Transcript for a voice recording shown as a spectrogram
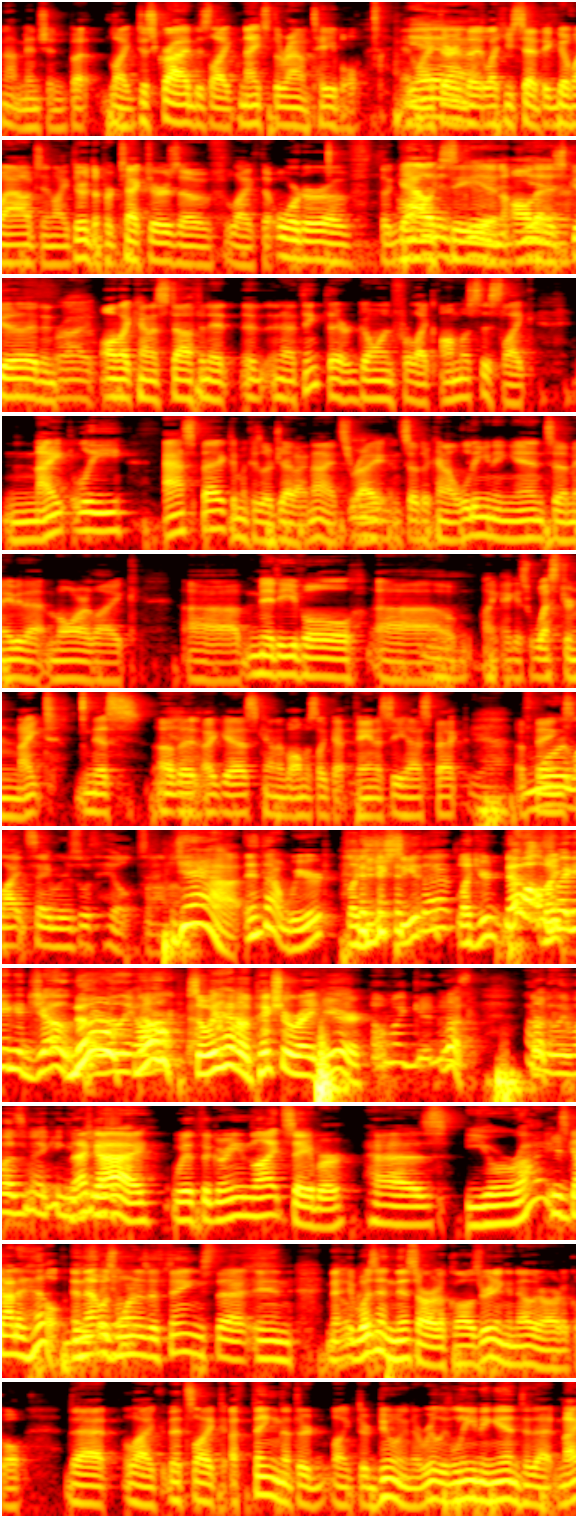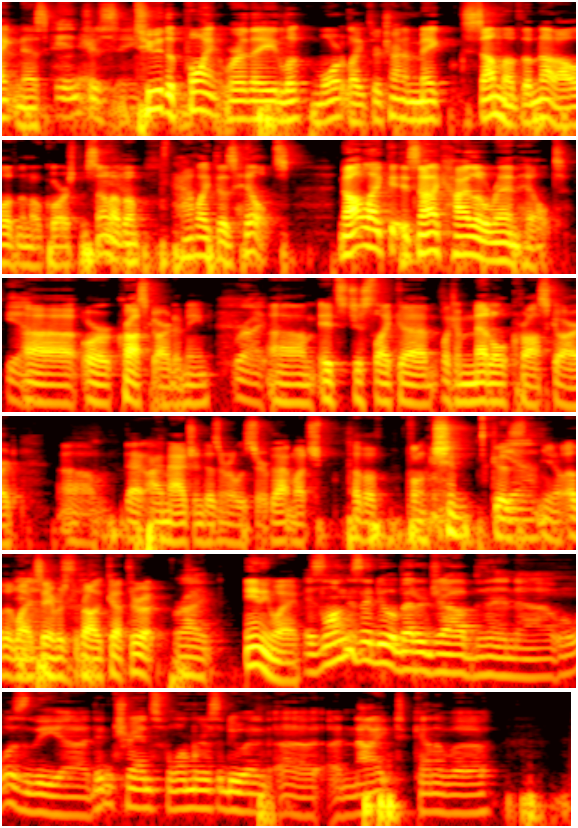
not mentioned, but like described as like Knights of the Round Table, and like they're they, like you said, they go out and like they're the protectors of like the order of the is galaxy and all that yeah. is good and Right. all that kind of stuff. And it and I think they're going for like almost this like knightly aspect, and because they're Jedi Knights, right? Mm. And so they're kind of leaning into maybe that more like uh, medieval, uh, like I guess Western knightness of it. I guess kind of almost like that fantasy aspect. Yeah, Of more lightsabers with hilts on them. Yeah, isn't that weird? Like, did you see that? Like, you're No, I was like, making a joke. no, really no. So we have a picture right here. Oh my goodness! Look, I look. really was making a That joke. guy with the green lightsaber has You're right. He's got a hilt, and that a was one of the things that in now, it wasn't in this article. I was reading another article that like that's like a thing that they're like they're doing. They're really leaning into that knightness Interesting. to the point where they look more like they're trying to make some of them, not all of them, of course, but some of them have like those hilts. Not like it's not a Kylo Ren hilt, Yeah. uh, or crossguard. I mean, right. um, it's just like a like a metal crossguard um, that I imagine doesn't really serve that much of a function because Yeah. you know other lightsabers could probably cut through it. right. Anyway, As long as they do a better job than uh, what was the uh, didn't Transformers do a, a a knight kind of a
